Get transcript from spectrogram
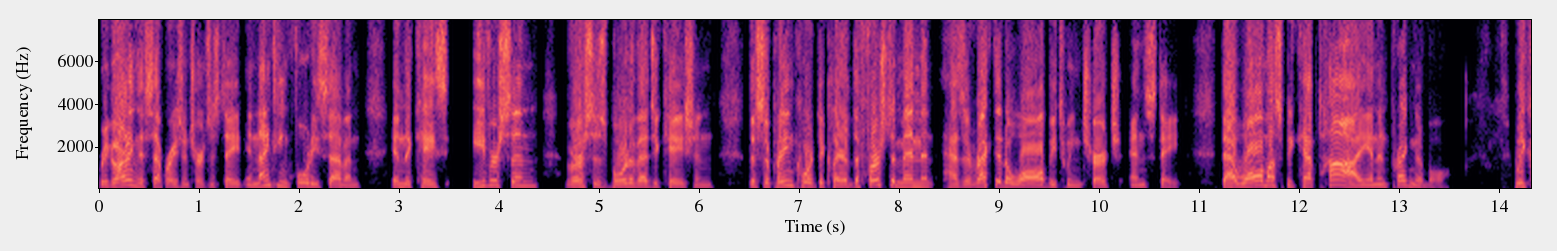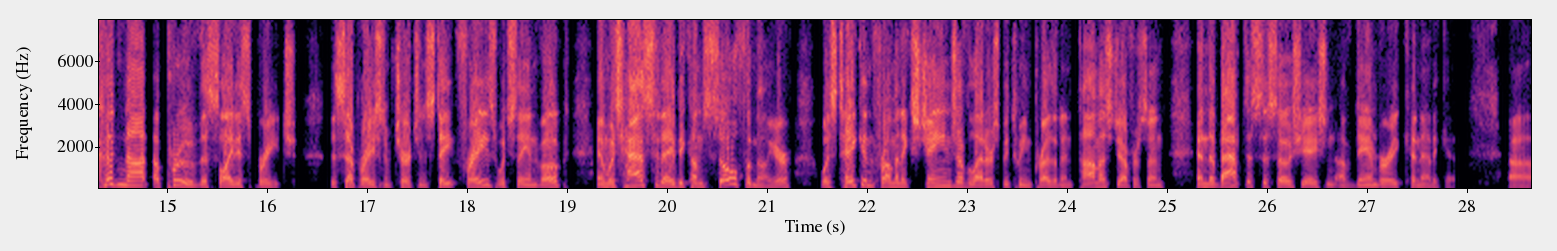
regarding the separation of church and state, in 1947, in the case Everson versus Board of Education, the Supreme Court declared the First Amendment has erected a wall between church and state. That wall must be kept high and impregnable. We could not approve the slightest breach. The separation of church and state phrase, which they invoked, and which has today become so familiar, was taken from an exchange of letters between President Thomas Jefferson and the Baptist Association of Danbury, Connecticut, uh,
